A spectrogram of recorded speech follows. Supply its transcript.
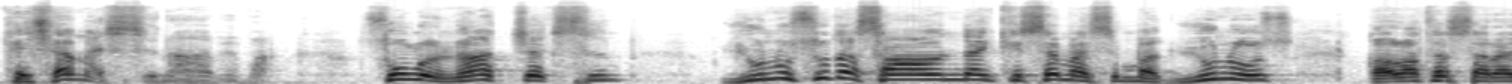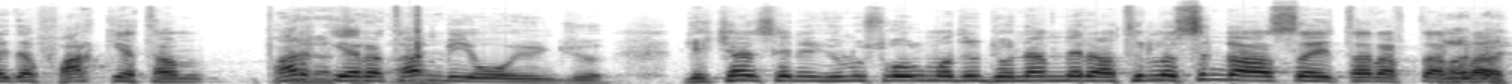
kesemezsin abi bak. Sol öne atacaksın. Yunus'u da sağ önden kesemezsin. Bak Yunus Galatasaray'da fark yatan, fark Yaratan, yaratan aynen. bir oyuncu. Geçen sene Yunus olmadığı dönemleri hatırlasın Galatasaray taraftarlar.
